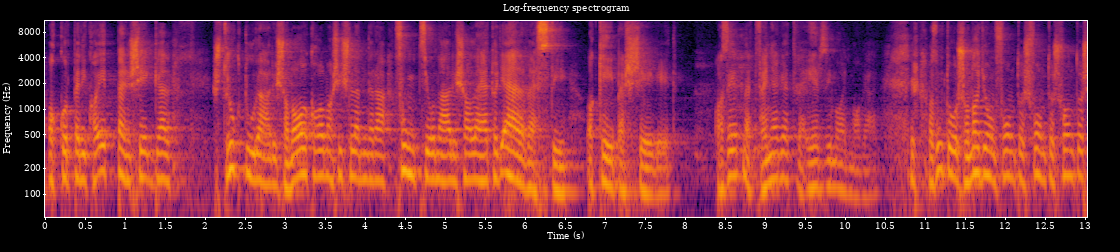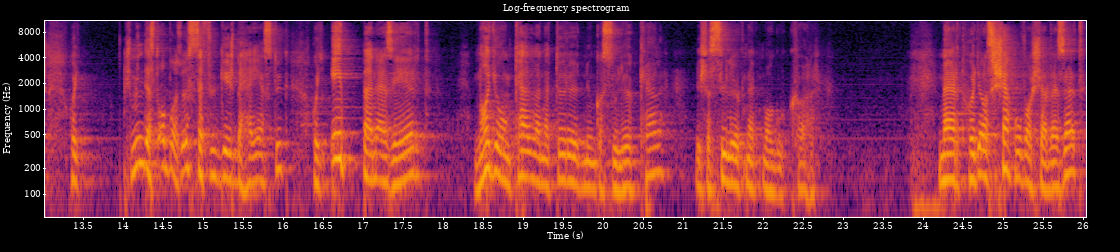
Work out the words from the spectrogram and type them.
akkor pedig, ha éppenséggel strukturálisan alkalmas is lenne rá, funkcionálisan lehet, hogy elveszti a képességét. Azért, mert fenyegetve érzi majd magát. És az utolsó nagyon fontos, fontos, fontos, hogy és mindezt abban az összefüggésbe helyeztük, hogy éppen ezért nagyon kellene törődnünk a szülőkkel, és a szülőknek magukkal. Mert hogy az sehova se vezet,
